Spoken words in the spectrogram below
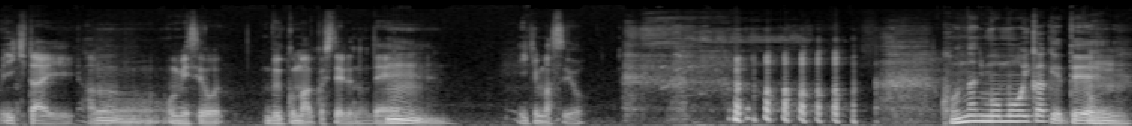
行きたいあの、お店をブックマークしてるので、うん。行きますよ。こんなに桃を追いかけて、うん。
